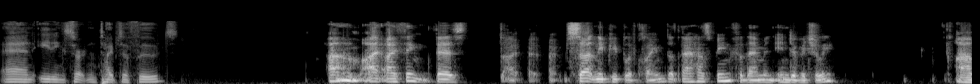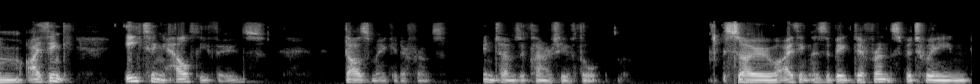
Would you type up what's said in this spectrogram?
and eating certain types of foods? Um, I, I, think there's I, certainly people have claimed that there has been for them individually. Um, I think eating healthy foods does make a difference in terms of clarity of thought. So I think there's a big difference between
